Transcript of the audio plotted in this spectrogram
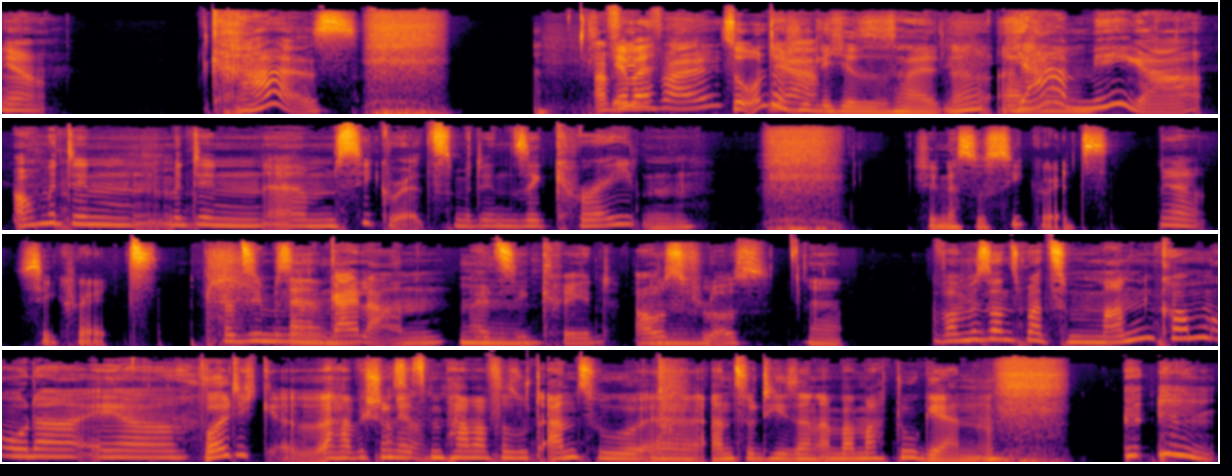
Ja. Krass. Auf Ja, jeden aber Fall. So unterschiedlich ist es halt, ne? Ja, ja Also- mega. Auch mit den, mit den ähm, Secrets, mit den Sekreten. Schön, dass du Secrets. Ja. Secrets. Hört sich ein bisschen Ähm, geiler an als mhm. Sekret. Ausfluss. Ja. Wollen wir sonst mal zum Mann kommen oder eher. Wollte ich, äh, habe ich schon Ach so. jetzt ein paar Mal versucht anzu, äh, anzuteasern, aber mach du gerne.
